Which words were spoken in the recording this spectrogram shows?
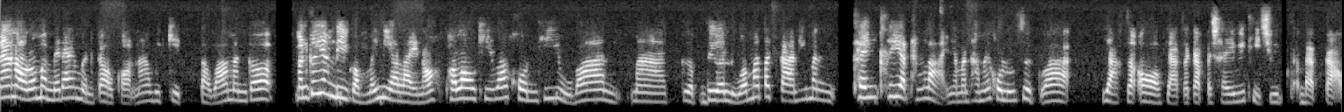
แน่นอนว่ามันไม่ได้เหมือนเก่าก่อนหน้าวิกฤต แต่ว่ามันก็มันก็ยังดีกว่าไม่มีอะไรเนาะเพราะเราคิดว่าคนที่อยู่บ้านมาเกือบเดือนหรือว่ามาตรการที่มันเคร่งเครียดทั้งหลายเนี่ยมันทำให้คนรู้สึกว่า อยากจะออกอยากจะกลับไปใช้วิถีชีวิตแบบเก่า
